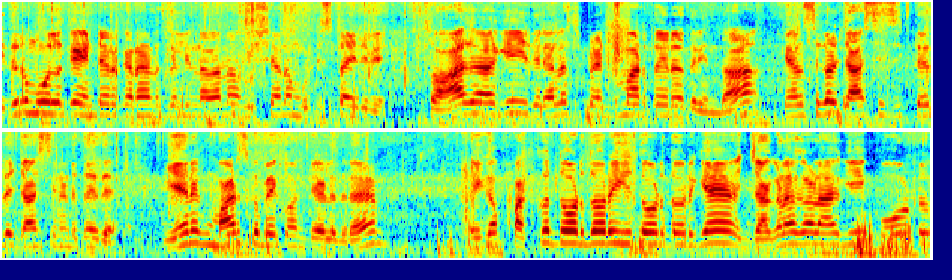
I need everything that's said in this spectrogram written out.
ಇದ್ರ ಮೂಲಕ ಎಂಟರ್ ಕರ್ನಾಟಕದಲ್ಲಿ ನಾವು ನಾವು ವಿಷಯನ ಮುಟ್ಟಿಸ್ತಾ ಇದ್ದೀವಿ ಸೊ ಹಾಗಾಗಿ ಇದನ್ನೆಲ್ಲ ಸ್ಪ್ರೆಡ್ ಮಾಡ್ತಾ ಇರೋದ್ರಿಂದ ಕೆಲಸಗಳು ಜಾಸ್ತಿ ಸಿಗ್ತಾ ಇದೆ, ಜಾಸ್ತಿ ನಡೀತಾ ಇದೆ. ಏನಕ್ಕೆ ಮಾಡಿಸ್ಕೋಬೇಕು ಅಂತ ಹೇಳಿದ್ರೆ, ಈಗ ಪಕ್ಕದ ತೋಟದವ್ರು ಈ ತೋಟದವ್ರಿಗೆ ಜಗಳಗಳಾಗಿ ಕೋರ್ಟು,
